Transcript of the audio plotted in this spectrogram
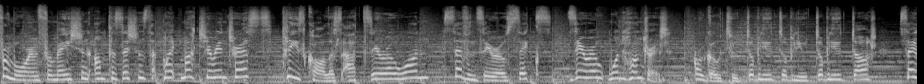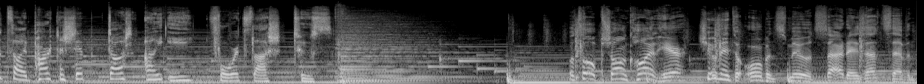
For more information on positions that might match your interests, please call us at 01 706 0100 or go to www.southsidepartnership.ie forward slash Tús. What's up, Sean Coyle here. Tune in to Urban Smooth Saturdays at 7.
